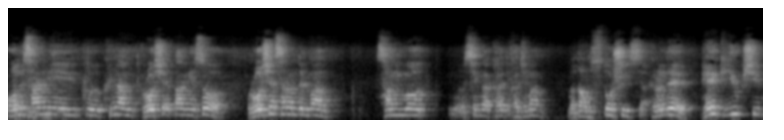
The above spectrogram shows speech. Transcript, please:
어느 사람이 그 그냥 러시아 땅에서 러시아 사람들만 사는 것 생각하지만 Но там 160. 그런데 160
